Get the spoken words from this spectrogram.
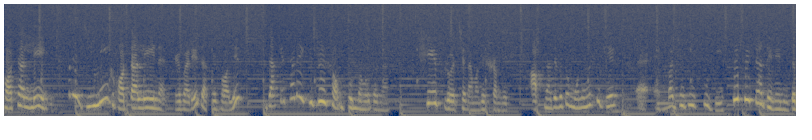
ঘটালেন মানে যিনি ঘটালেন একেবারে যাকে বলে, যাকে ছাড়া কিছুই সম্পূর্ণ হতো না। শেফ রয়েছেন আমাদের সঙ্গে। আপনাদেরও তো মনে হচ্ছে যে একবার যদি একটু রেসিপিটা জেনে নিতে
